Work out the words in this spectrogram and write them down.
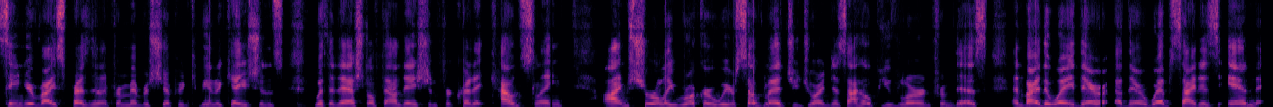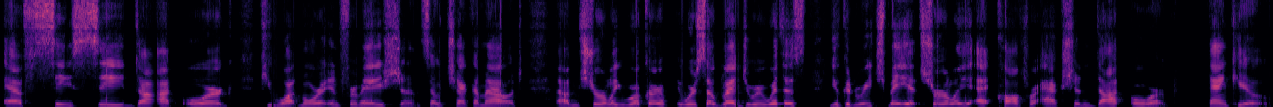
Senior Vice President for Membership and Communications with the National Foundation for Credit Counseling. I'm Shirley Rooker. We are so glad you joined us. I hope you've learned from this. And by the way, their their website is nfcc.org if you want more information. So check them out. Um, Shirley Rooker, we're so glad you were with us. You can reach me at shirley at callforaction.org. Thank you.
